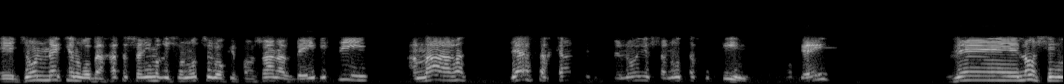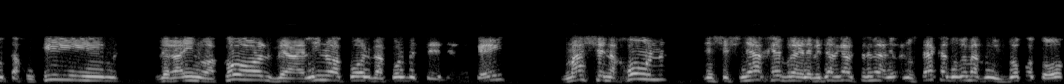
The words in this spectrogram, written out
אה, ג'ון מקנרו באחת השנים הראשונות שלו כפרשן אז ב-ABC אמר, זה השחקן שלא ישנו את החוקים, אוקיי? ולא שינו את החוקים, וראינו הכל, ועלינו הכל, והכל בסדר, אוקיי? מה שנכון זה ששני החבר'ה האלה, ודרך אגב, נושא הכדורים אנחנו נבדוק אותו,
